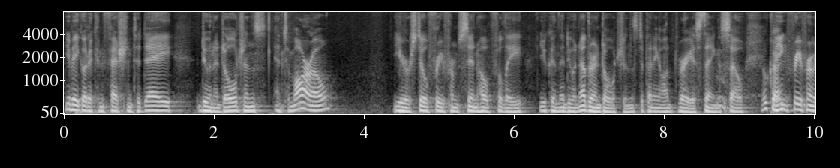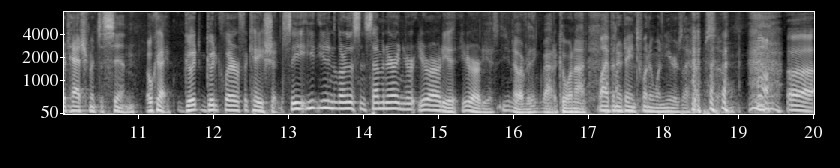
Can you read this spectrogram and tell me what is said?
you may go to confession today, do an indulgence, and tomorrow you're still free from sin, hopefully. You can then do another indulgence depending on various things. So okay. being free from attachment to sin. Okay. Good good clarification. See, you, you didn't learn this in seminary and you're you're already a, you're already a, you know everything about it going on. Well, I've been ordained 21 years, I hope so. uh,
